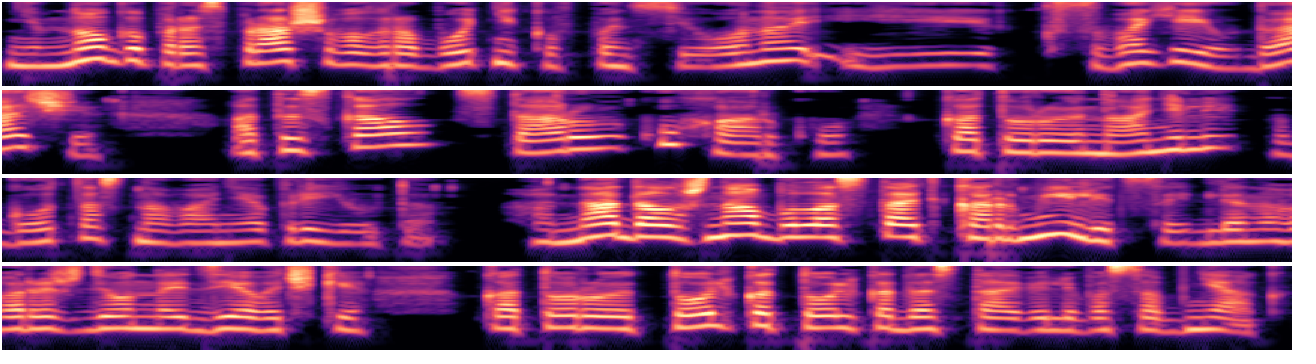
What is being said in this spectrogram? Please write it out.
Немного проспрашивал работников пансиона и, к своей удаче, отыскал старую кухарку, которую наняли в год основания приюта. Она должна была стать кормилицей для новорожденной девочки, которую только-только доставили в особняк.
